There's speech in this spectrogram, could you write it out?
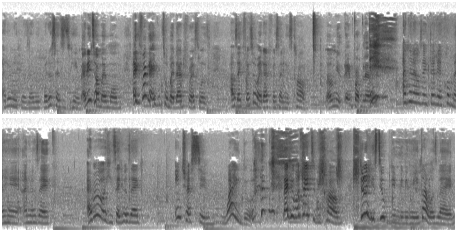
I don't know if he was awake, but I just sent it to him. I didn't tell my mom. Like the fact I even told my dad first was, I was like, if I tell my dad first and he's calm, my mom is a problem. and then I was like, Daddy, I cut my hair, and he was like, I remember what he said. He was like, interesting. Why do? like he was trying to be calm. Do you know he still didn't believe me? He thought I was lying.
